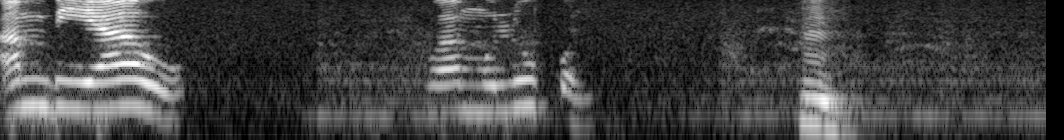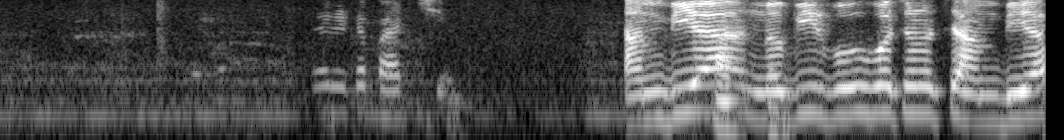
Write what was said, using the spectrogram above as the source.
আম্বিয়াউ ওয়া মুলুকুন হুম এটা পারছি না। আম্বিয়া। নবীর বহু বচন হচ্ছে আম্বিয়া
